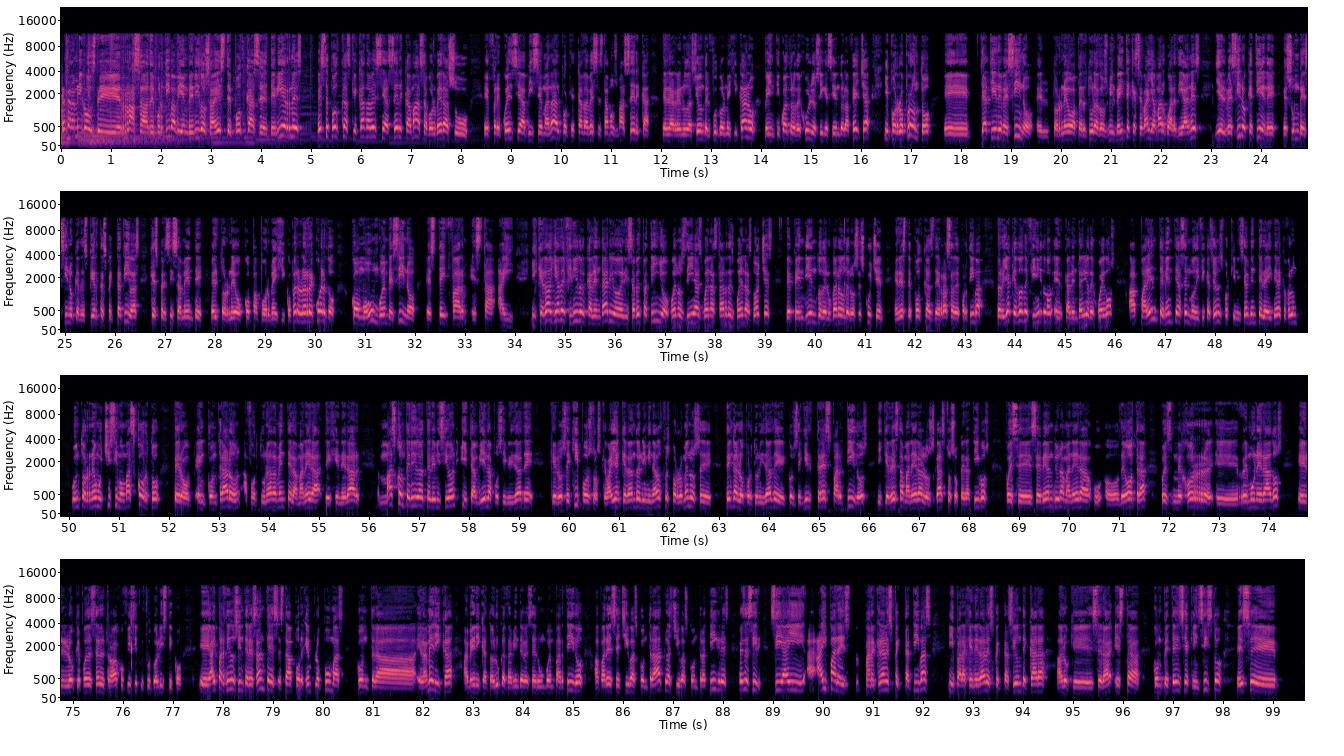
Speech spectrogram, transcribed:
¿Qué tal amigos de Raza Deportiva? Bienvenidos a este podcast eh, de viernes, este podcast que cada vez se acerca más a volver a su eh, frecuencia bisemanal porque cada vez estamos más cerca de la reanudación del fútbol mexicano. 24 de julio sigue siendo la fecha y por lo pronto eh, ya tiene vecino el torneo Apertura 2020 que se va a llamar Guardianes y el vecino que tiene es un vecino que despierta expectativas, que es precisamente el torneo Copa por México. Pero le recuerdo, como un buen vecino, State Farm está ahí. Y quedó ya definido el calendario, Elizabeth Patiño. Buenos días, buenas tardes, buenas noches, dependiendo del lugar donde los escuchen en este podcast de Raza Deportiva. Pero ya quedó definido el calendario de juegos. Aparentemente hacen modificaciones porque inicialmente la idea era que fuera un, torneo muchísimo más corto, pero encontraron afortunadamente la manera de generar más contenido de televisión y también la posibilidad de que los equipos, los que vayan quedando eliminados, pues por lo menos eh, tengan la oportunidad de conseguir tres partidos y que de esta manera los gastos operativos pues eh, se vean de una manera o de otra pues mejor eh, remunerados en lo que puede ser el trabajo físico y futbolístico. hay partidos interesantes, está por ejemplo Pumas contra el América, América Toluca también debe ser un buen partido, aparece Chivas contra Atlas, Chivas contra Tigres, es decir, sí hay, hay para, para crear expectativas y para generar expectación de cara a lo que será esta competencia que, insisto, es eh,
